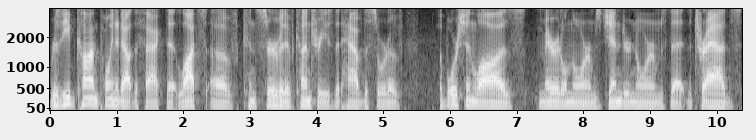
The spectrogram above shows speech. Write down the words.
Razib Khan pointed out the fact that lots of conservative countries that have the sort of abortion laws, marital norms, gender norms that the trads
